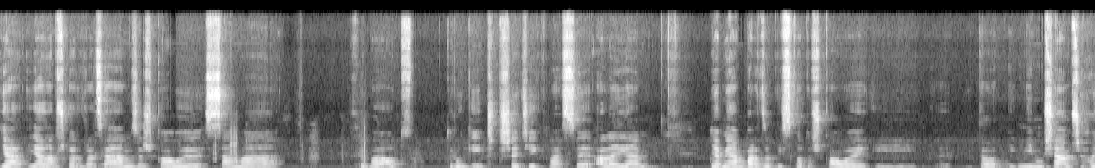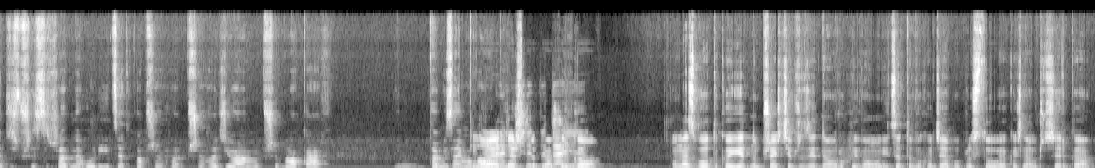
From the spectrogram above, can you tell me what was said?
Ja, ja na przykład wracałam ze szkoły sama chyba od drugiej czy trzeciej klasy, ale ja, ja miałam bardzo blisko do szkoły i, to, i nie musiałam przechodzić przez żadne ulice, tylko przecho- przechodziłam przy blokach. To mi zajmowało. No ja też tak, wydaje- tylko u nas było tylko jedno przejście przez jedną ruchliwą ulicę, to wychodziła po prostu jakaś nauczycielka,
